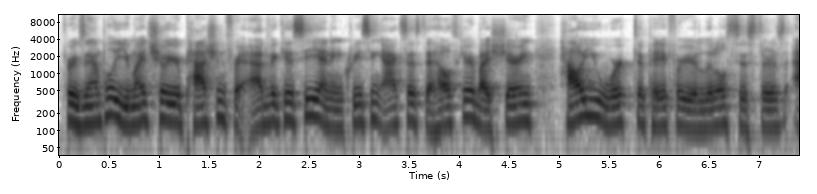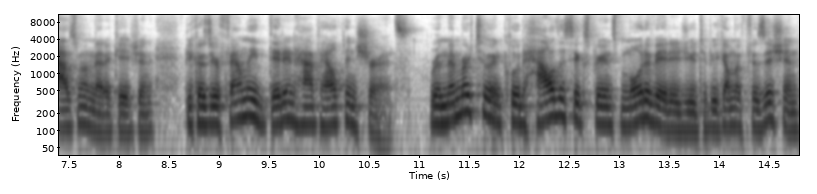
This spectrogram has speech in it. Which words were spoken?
For example, you might show your passion for advocacy and increasing access to healthcare by sharing how you worked to pay for your little sister's asthma medication because your family didn't have health insurance. Remember to include how this experience motivated you to become a physician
